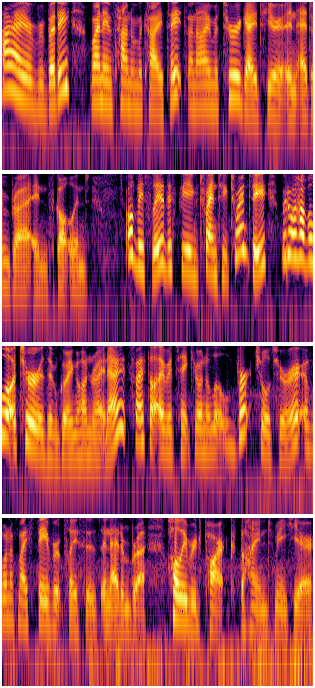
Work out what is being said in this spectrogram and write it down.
Hi everybody, my name's Hannah Mackay Tate and I'm a tour guide here in Edinburgh in Scotland. Obviously, this being 2020, we don't have a lot of tourism going on right now, so I thought I would take you on a little virtual tour of one of my favourite places in Edinburgh, Holyrood Park behind me here.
